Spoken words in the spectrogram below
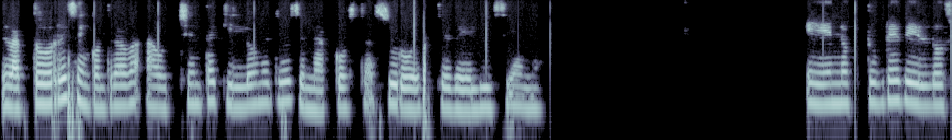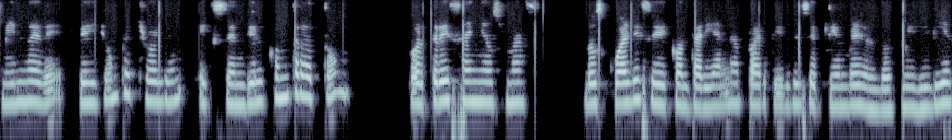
La torre se encontraba a 80 kilómetros de la costa suroeste de Luisiana. En octubre del 2009, Bellum Petroleum extendió el contrato por tres años más, los cuales se contarían a partir de septiembre del 2010.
